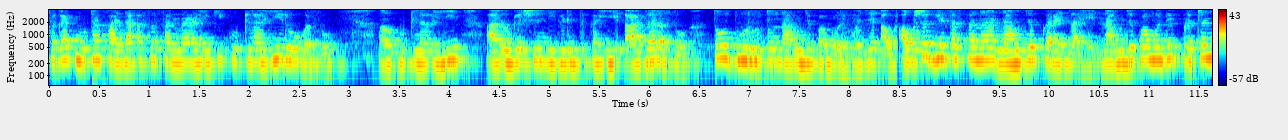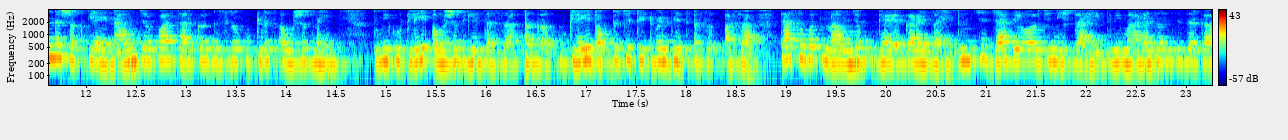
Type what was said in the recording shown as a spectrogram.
सगळ्यात मोठा फायदा असा सांगणार आहे की कुठलाही रोग असो कुठलाही आरोग्याशी निगडीत काही आजार असो तो दूर होतो नामजपामुळे. म्हणजे औषध घेत असताना नामजप करायचा आहे. नामजपामध्ये प्रचंड शक्ती आहे. नामजपासारखं दुसरं कुठलंच औषध नाही. तुम्ही कुठलेही औषध घेत असा कुठल्याही डॉक्टरची ट्रीटमेंट घेत अस असा त्यासोबत नामजप घ्या करायचा आहे. तुमची ज्या देवावरची निष्ठा आहे तुम्ही महाराजांचे जर का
